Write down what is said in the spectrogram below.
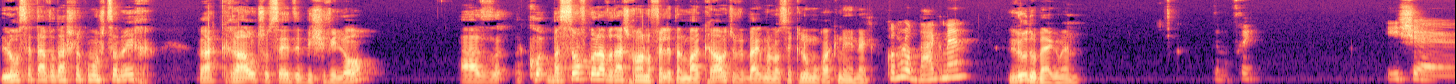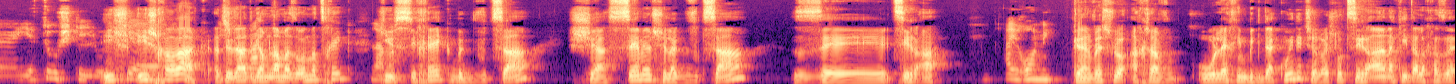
לא עושה את העבודה שלו כמו שצריך רק קראוץ' עושה את זה בשבילו אז בסוף כל העבודה שלך נופלת על מר קראוץ' ובגמן לא עושה כלום הוא רק נהנה קוראים לו באגמן? לודו בגמן זה מצחיק. איש אה, יתוש כאילו. איש אה, איש חרק את איש יודעת חרק. גם למה זה עוד מצחיק למה? כי הוא שיחק בקבוצה שהסמל של הקבוצה זה צירעה. איירוני. כן ויש לו עכשיו הוא הולך עם בגדי הקווידיץ' שלו יש לו צירעה ענקית על החזה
